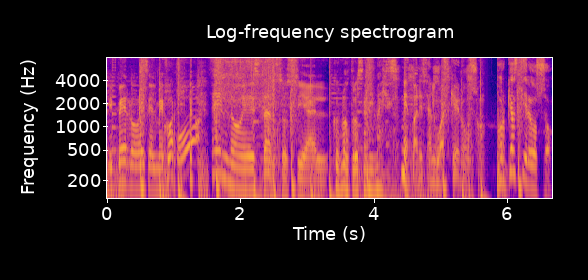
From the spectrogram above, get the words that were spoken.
Mi perro es el mejor. él no es tan social con otros animales. Me parece algo asqueroso. ¿Por qué asqueroso?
